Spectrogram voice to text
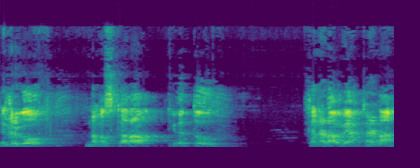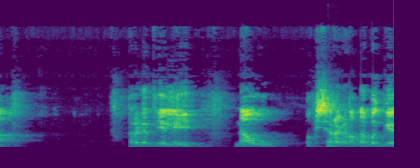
ಎಲ್ರಿಗೂ ನಮಸ್ಕಾರ. ಇವತ್ತು ಕನ್ನಡ ವ್ಯಾಕರಣ ತರಗತಿಯಲ್ಲಿ ನಾವು ಅಕ್ಷರಗಣದ ಬಗ್ಗೆ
